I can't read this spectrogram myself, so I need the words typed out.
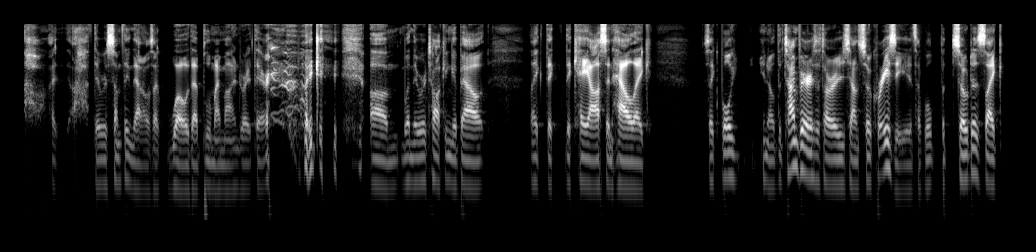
oh, I, ah, there was something that I was like, whoa, that blew my mind right there. like, um, when they were talking about like the the chaos and how like it's like, well, you know, the time variance authority sounds so crazy. It's like, well, but so does like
